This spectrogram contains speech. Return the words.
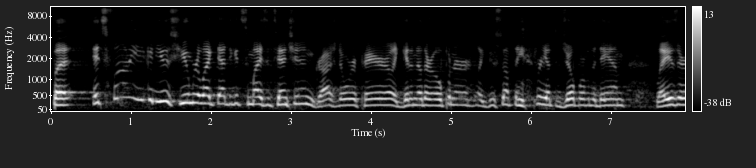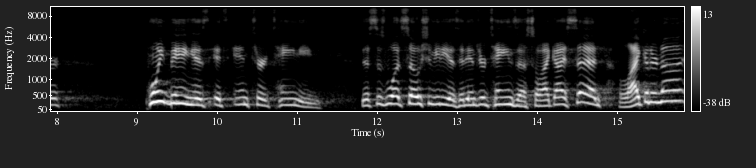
But it's funny. You could use humor like that to get somebody's attention. Garage door repair, like get another opener, like do something where you have to jump over the damn laser. Point being is it's entertaining. This is what social media is. It entertains us. So, like I said, like it or not,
